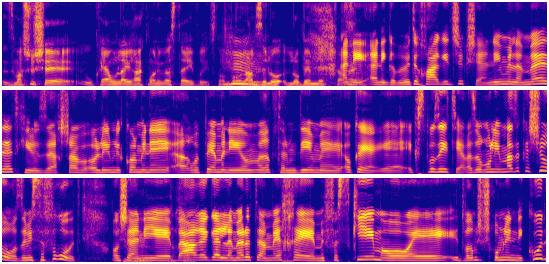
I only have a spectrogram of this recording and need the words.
זה משהו שהוא קיים אולי רק באוניברסיטה העברית. זאת אומרת, בעולם זה לא, לא באמת ככה. אני, אני גם באמת יכולה להגיד שכשאני מלמדת, כאילו זה עכשיו עולים לי כל מיני, הרבה פעמים אני אומרת לתלמידים, אה, אוקיי, אה, אקספוזיציה, ואז אומרים לי, מה זה קשור? זה מספרות. או שאני נכון. באה רגע ללמד אותם איך מפסקים, או דברים שקשורים לניקוד,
